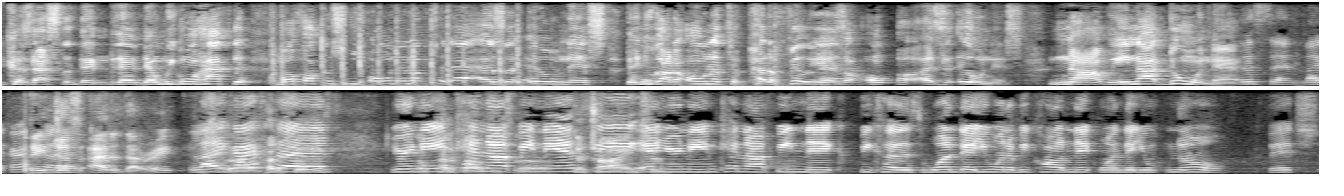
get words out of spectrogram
Because that's the then, then then we gonna have to motherfuckers who's owning up to that as an illness. Then you gotta own up to pedophilia as a uh, as an illness. Nah, we not doing that. Listen, like I said They said, just added that, right? like I pedophilia? said, your No, name cannot be the- Nancy and your name cannot be Nick because one day you want to be called Nick, one day you no, bitch.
